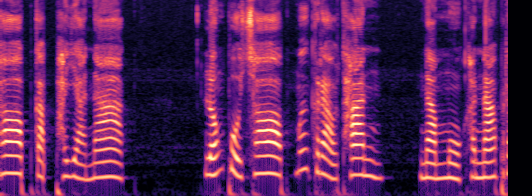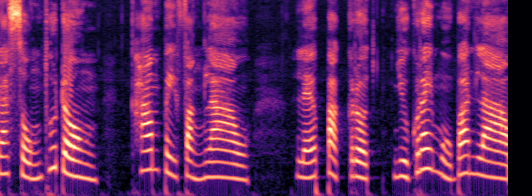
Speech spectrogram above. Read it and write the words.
ชอบกับพญานาค หลวงปู่ชอบเมื่อกล่าวท่านนำหมู่คณะพระสงฆ์ทุดง ข้ามไปฝั่งลาว แล้วปักกรดอยู่ใกล้หมู่บ้านลาว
